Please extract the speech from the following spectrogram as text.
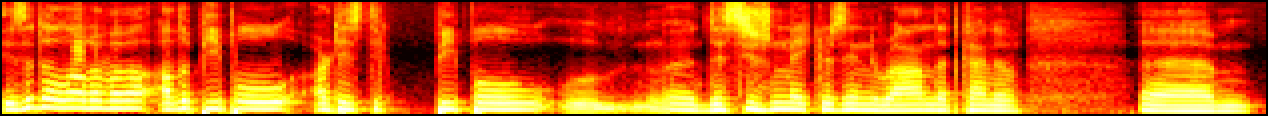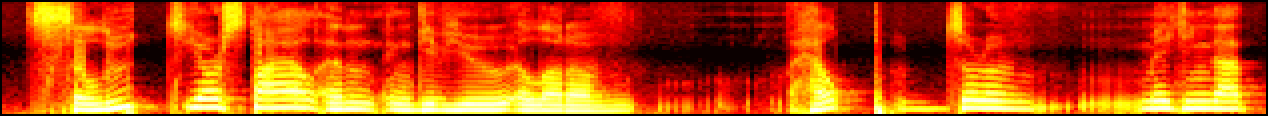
is it a lot of uh, other people, artistic people, uh, decision makers in Iran that kind of um, salute your style and, and give you a lot of help, sort of making that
